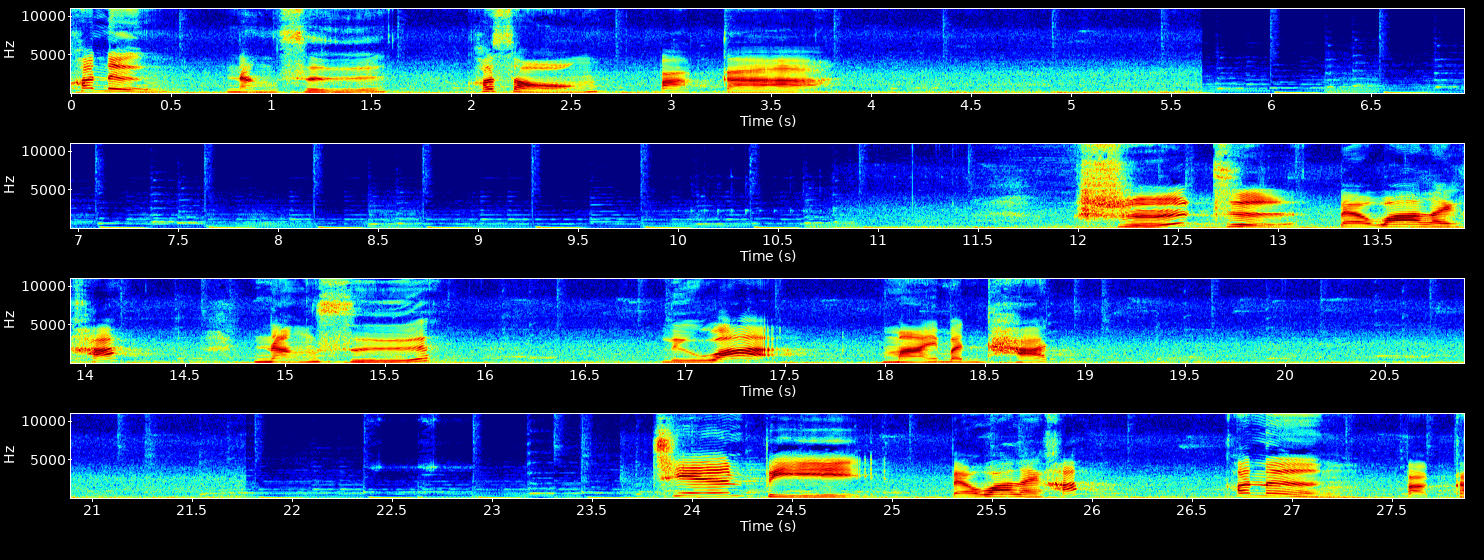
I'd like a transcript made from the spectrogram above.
ข้อ 1. หนังสือ ข้อ 2. ปากกา สือจือแปลว่าอะไรคะ หนังสือ หรือว่า ไม้บรรทัด เชียนปี แปลว่าอะไรคะ ข้อ 1 ปากก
